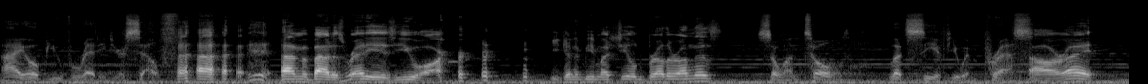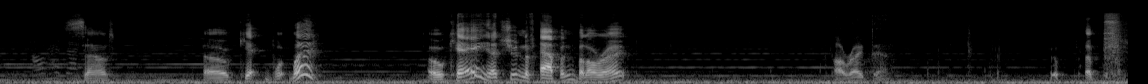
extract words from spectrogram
I hope you've readied yourself. I'm about as ready as you are. you gonna be my shield brother on this? so I'm told. Let's see if you impress. All right. I'll head back Sounds okay. What? what? Okay, that shouldn't have happened, but all right. All right then. Oop, uh, pff, didn't mean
